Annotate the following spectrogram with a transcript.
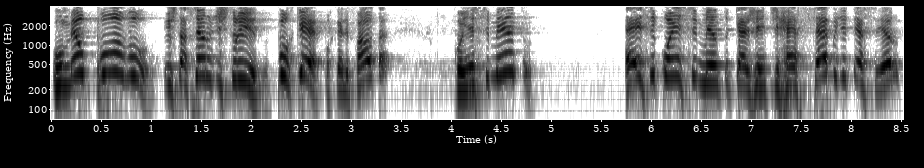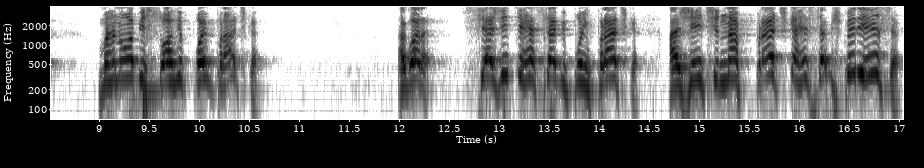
O meu povo está sendo destruído. Por quê? Porque ele falta conhecimento. É esse conhecimento que a gente recebe de terceiro, mas não absorve e põe em prática. Agora, se a gente recebe e põe em prática, a gente na prática recebe experiência.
